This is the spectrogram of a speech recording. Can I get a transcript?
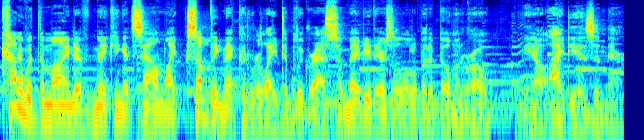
kind of with the mind of making it sound like something that could relate to bluegrass. So maybe there's a little bit of Bill Monroe, you know, ideas in there.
